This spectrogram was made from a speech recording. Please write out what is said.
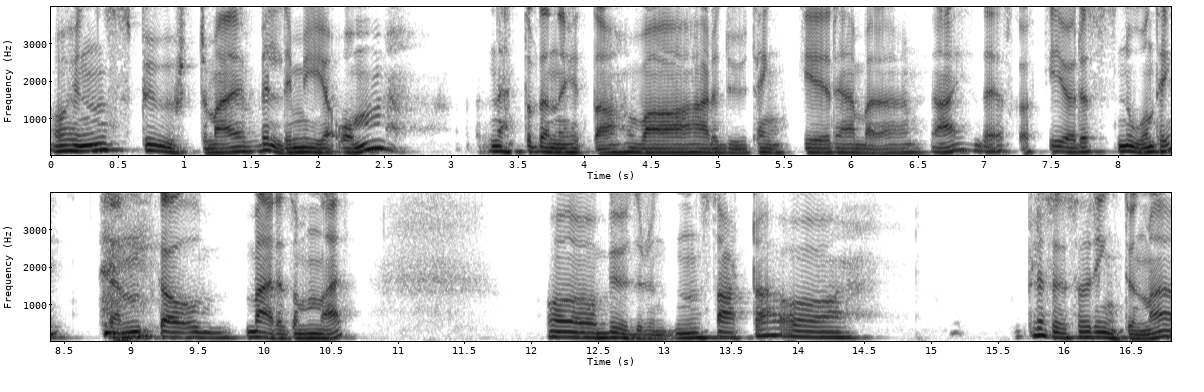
Og hun spurte meg veldig mye om nettopp denne hytta. Hva er det du tenker? Jeg bare Nei, det skal ikke gjøres noen ting. Den skal være som den er. Og budrunden starta, og plutselig så ringte hun meg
